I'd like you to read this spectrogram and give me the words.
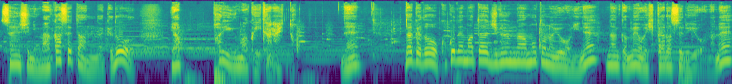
選手に任せたんだけど、やっぱりうまくいかないと。ね。だけどここでまた自分が元のようにねなんか目を光らせるようなね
